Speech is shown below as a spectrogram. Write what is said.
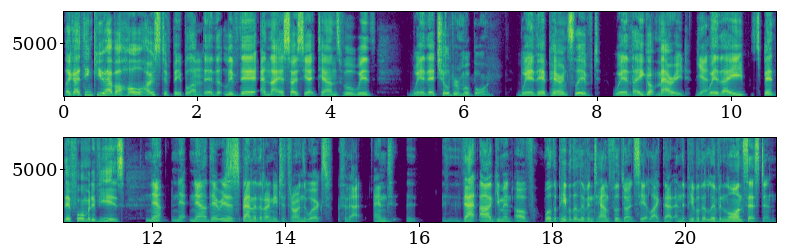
Like I think you have a whole host of people up Mm. there that live there and they associate Townsville with where their children were born, where their parents lived, where they got married, Yes. where they spent their formative years. Now, now, now, there is a spanner that I need to throw in the works for that, and uh, that argument of well, the people that live in Townsville don't see it like that, and the people that live in Launceston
